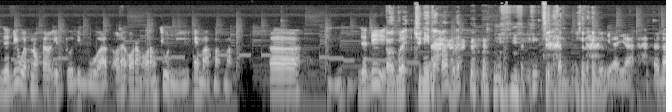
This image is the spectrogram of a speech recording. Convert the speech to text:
Jadi web novel itu dibuat oleh orang-orang cuni. Eh maaf maaf maaf. Eh, jadi Oh, boleh Cunita apa boleh? silakan silakan dulu. ya ya nah,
